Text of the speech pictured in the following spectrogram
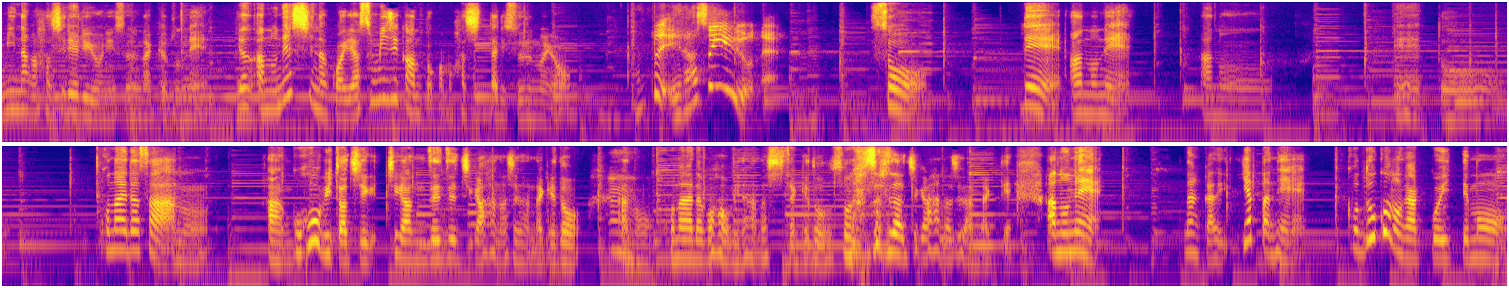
みんなが走れるようにするんだけどねやあの熱心な子は休み時間とかも走ったりするのよ。本当に偉すぎるよね。そうであのねあのーえっ、とこの間さあのあご褒美とはち違う全然違う話なんだけど、あのこの間ご褒美の話したけどそれそれとは違う話なんだっけあのねなんかやっぱねこうどこの学校行っても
